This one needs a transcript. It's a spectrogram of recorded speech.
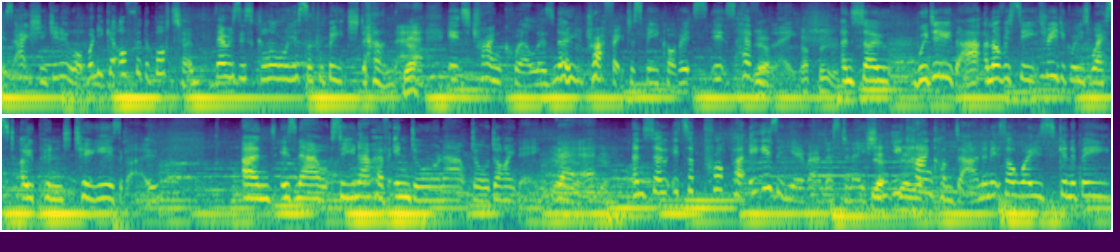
is actually, do you know what? When you get off at the bottom, there is this glorious little beach down there. Yeah. It's tranquil. There's no traffic to speak of. It's it's heavenly. Yeah, absolutely. And so we do that. And obviously, Three Degrees West opened two years ago, and is now so you now have indoor and outdoor dining Yeah, there. And so it's a proper. It is a year-round destination. Yeah, you yeah, can yeah. come down, and it's always going to be.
